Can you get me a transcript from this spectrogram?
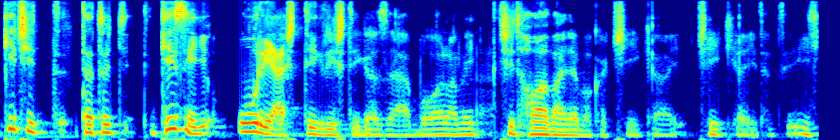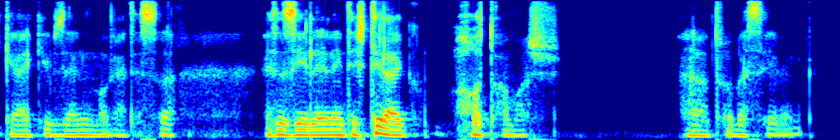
Kicsit, tehát hogy kézzel egy óriás tigrist igazából, ami kicsit halványabbak a csíkjai, csíkjai, tehát így kell elképzelni magát ezt a ez az élőlényt, és tényleg hatalmas állatról beszélünk.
